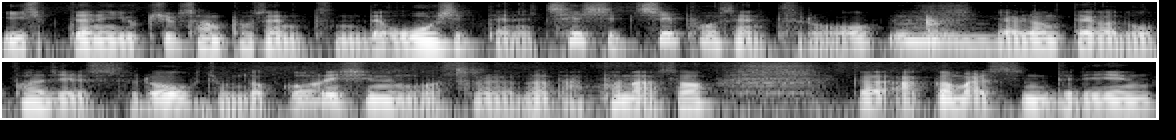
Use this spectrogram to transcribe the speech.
20대는 63%인데 50대는 77%로 음. 연령대가 높아질수록 좀 더 꺼리시는 것으로 나타나서 그러니까 아까 말씀드린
